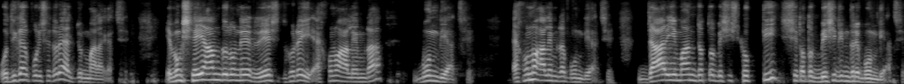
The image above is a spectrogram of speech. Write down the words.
অধিকার পরিষদেরও একজন মারা গেছে। এবং সেই আন্দোলনের রেশ ধরেই এখনও আলেমরা বন্দি আছে। এখনও আলেমরা বন্দি আছে। যার ইমান যত বেশি শক্তি, সে তত বেশি দিন ধরে বন্দি আছে।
